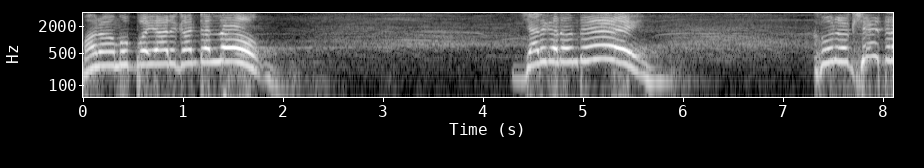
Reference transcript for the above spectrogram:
మరో ముప్పై ఆరు గంటల్లో జరగనుంది కురుక్షేత్ర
